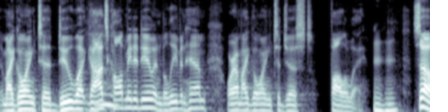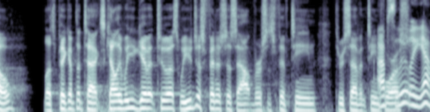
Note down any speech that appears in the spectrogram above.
am I going to do what God's called me to do and believe in him or am I going to just fall away? Mm-hmm. So, let's pick up the text. Kelly, will you give it to us? Will you just finish this out verses 15 through 17 for us? Absolutely, yeah.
